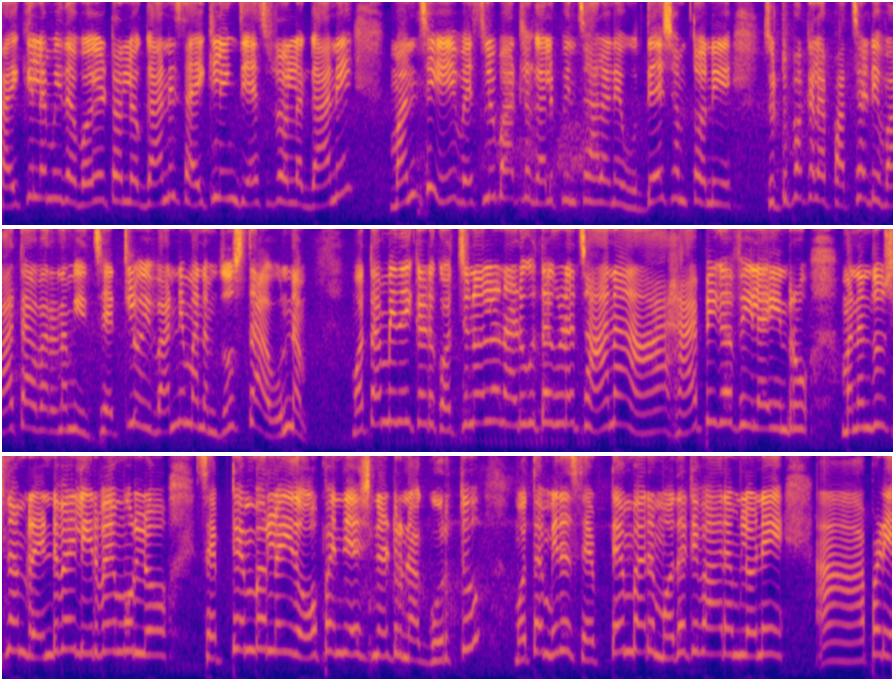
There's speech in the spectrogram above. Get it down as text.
సైకిళ్ళ మీద పోయేటోళ్ళకి కానీ సైక్లింగ్ చేసేటోళ్ళకి కానీ మంచి వెసులుబాట్లు కల్పించాలనే ఉద్దేశంతో చుట్టుపక్కల పచ్చడి వాతావరణం ఈ చెట్లు ఇవన్నీ మనం చూస్తూ ఉన్నాం. మొత్తం మీద ఇక్కడికి వచ్చిన వాళ్ళని అడుగుతా కూడా చాలా హ్యాపీగా ఫీల్ అయినరు. మనం చూసినాం రెండు వేల ఇరవై మూడులో సెప్టెంబర్లో ఇది ఓపెన్ చేసినట్టు నాకు గుర్తు. మొత్తం మీద సెప్టెంబర్ మొదటి వారంలోనే అప్పటి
